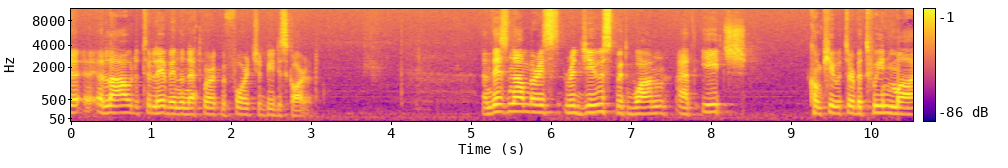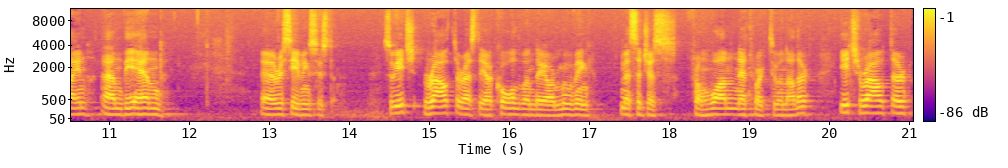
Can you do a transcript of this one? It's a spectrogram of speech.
uh, allowed to live in the network before it should be discarded. And this number is reduced with one at each computer between mine and the end uh, Uh, receiving system. So each router, as they are called when they are moving messages from one network to another, each router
